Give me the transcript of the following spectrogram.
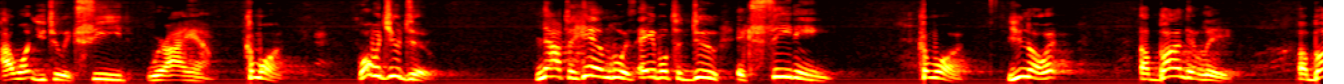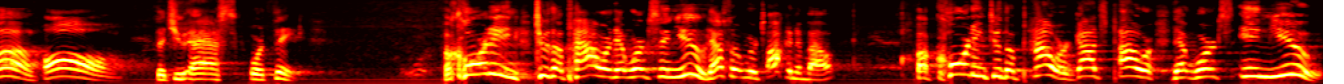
I want you to exceed where I am. Come on. What would you do? Now to him who is able to do exceeding, come on, you know it, abundantly, above all that you ask or think. According to the power that works in you. That's what we're talking about. According to the power, God's power that works in you.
